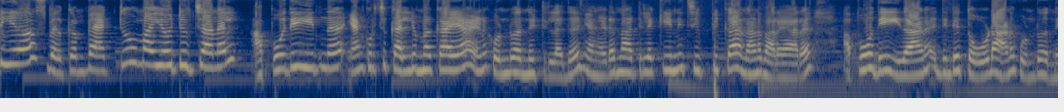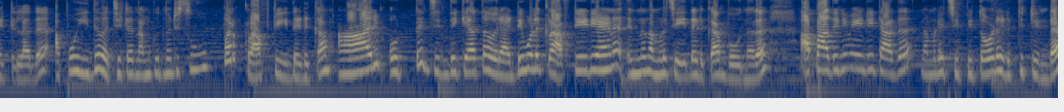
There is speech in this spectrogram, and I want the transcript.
Dears welcome back to my YouTube channel അപ്പോൾ ഇത് ഇന്ന് ഞാൻ കുറച്ച് കല്ലുമ്മക്കായ ആണ് കൊണ്ടുവന്നിട്ടുള്ളത്. ഞങ്ങളുടെ നാട്ടിലൊക്കെ ഇനി ചിപ്പിക്ക എന്നാണ് പറയാറ്. അപ്പോൾ ഇത് ഇതാണ് ഇതിന്റെ തോടാണ് കൊണ്ടുവന്നിട്ടുള്ളത്. അപ്പോൾ ഇത് വെച്ചിട്ട് നമുക്കിന്നൊരു സൂപ്പർ ക്രാഫ്റ്റ് ചെയ്തെടുക്കാം. ആരും ഒട്ടും ചിന്തിക്കാത്ത ഒരു അടിപൊളി ക്രാഫ്റ്റ് ഐഡിയയാണ് ഇന്ന് നമ്മൾ ചെയ്തെടുക്കാൻ പോകുന്നത്. അപ്പോൾ അതിന് വേണ്ടിയിട്ട് അത് നമ്മുടെ ചിപ്പിത്തോട് എടുത്തിട്ടുണ്ട്.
